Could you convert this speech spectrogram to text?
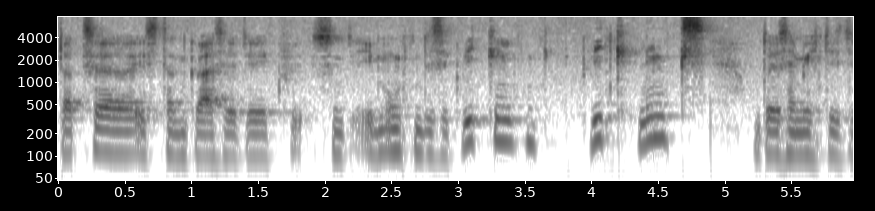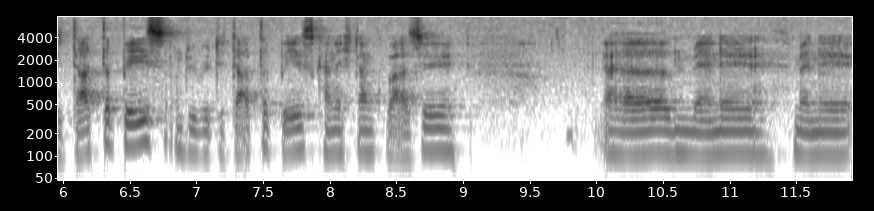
Dort äh, ist dann quasi die, sind eben unten diese Quick-Links und da ist nämlich die, die, Database und über die Database kann ich dann quasi äh, meine, meine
